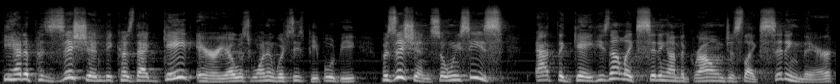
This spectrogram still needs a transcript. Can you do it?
He had a position because that gate area was one in which these people would be positioned. So when we see he's at the gate, he's not like sitting on the ground just like sitting there.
